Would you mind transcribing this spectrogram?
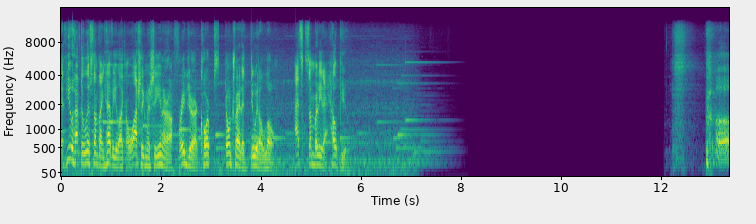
if you have to lift something heavy like a washing machine or a fridge or a corpse, don't try to do it alone. Ask somebody to help you.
